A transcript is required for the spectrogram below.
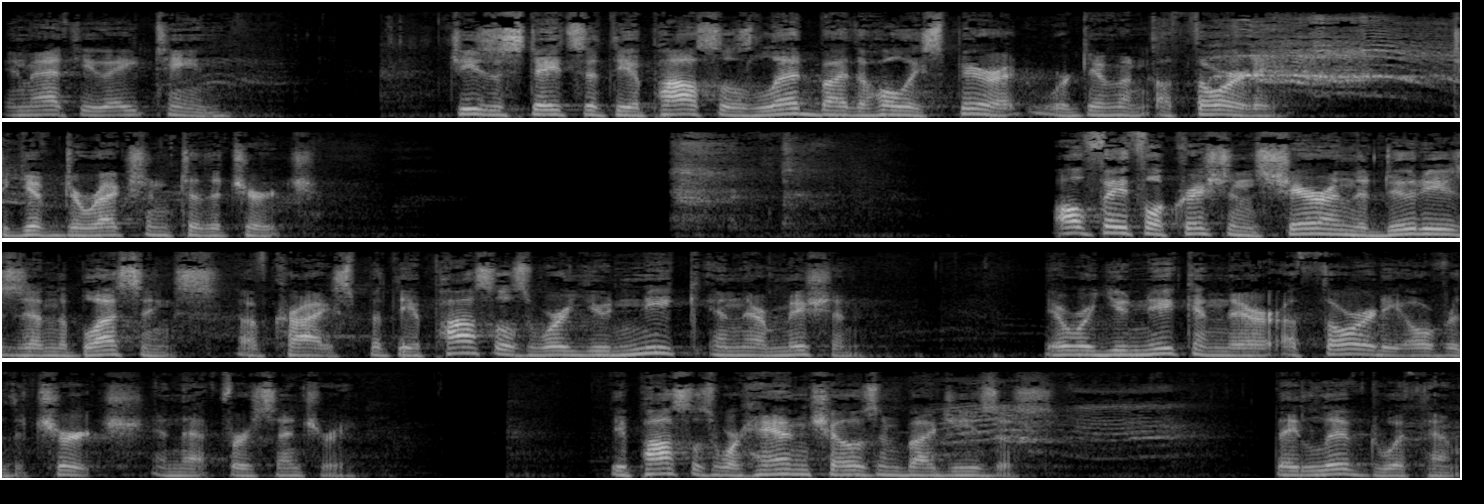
In Matthew 18, Jesus states that the apostles, led by the Holy Spirit, were given authority to give direction to the church. All faithful Christians share in the duties and the blessings of Christ, but the apostles were unique in their mission. They were unique in their authority over the church in that first century. The apostles were hand chosen by Jesus. They lived with him,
